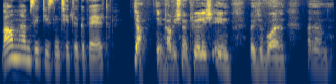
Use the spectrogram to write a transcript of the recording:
Warum haben Sie diesen Titel gewählt? Ja, den habe ich natürlich in, wenn Sie wollen, ähm,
